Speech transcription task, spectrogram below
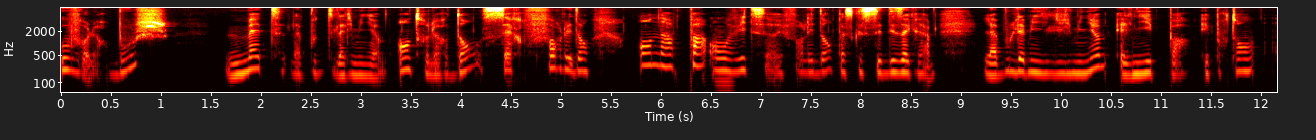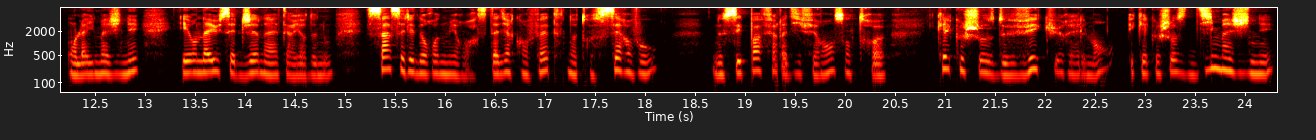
ouvrent leur bouche, mettent la boule d'aluminium entre leurs dents, serrent fort les dents. On n'a pas mmh. envie de serrer fort les dents parce que c'est désagréable. La boule d'aluminium, elle n'y est pas. Et pourtant, on l'a imaginé et on a eu cette gêne à l'intérieur de nous. Ça, c'est les neurones miroirs. C'est-à-dire qu'en fait, notre cerveau ne sait pas faire la différence entre quelque chose de vécu réellement et quelque chose d'imaginé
